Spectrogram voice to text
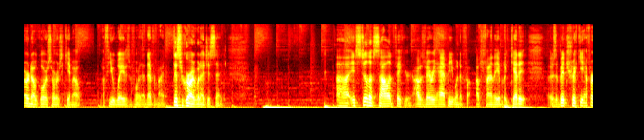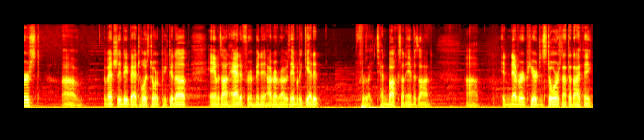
or no, Gorosaurus came out a few waves before that. Never mind. Disregard what I just said. Uh, it's still a solid figure. I was very happy when I was finally able to get it. It was a bit tricky at first. Um, eventually, Big Bad Toy Store picked it up. Amazon had it for a minute. I remember I was able to get it for like 10 bucks on Amazon. Um, it never appeared in stores. Not that I think.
